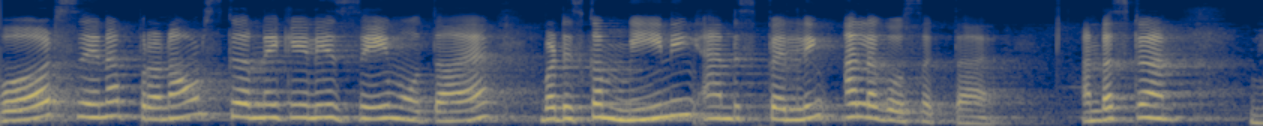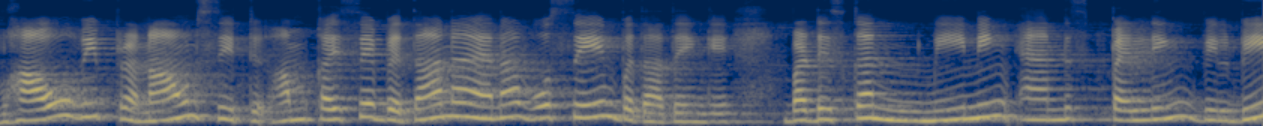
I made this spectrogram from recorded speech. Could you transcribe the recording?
वर्ड्स है ना प्रोनाउंस करने के लिए सेम होता है बट इसका मीनिंग एंड स्पेलिंग अलग हो सकता है। Understand how we pronounce it हम कैसे बताना है ना, वो सेम बता देंगे। बट इसका meaning and spelling will be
